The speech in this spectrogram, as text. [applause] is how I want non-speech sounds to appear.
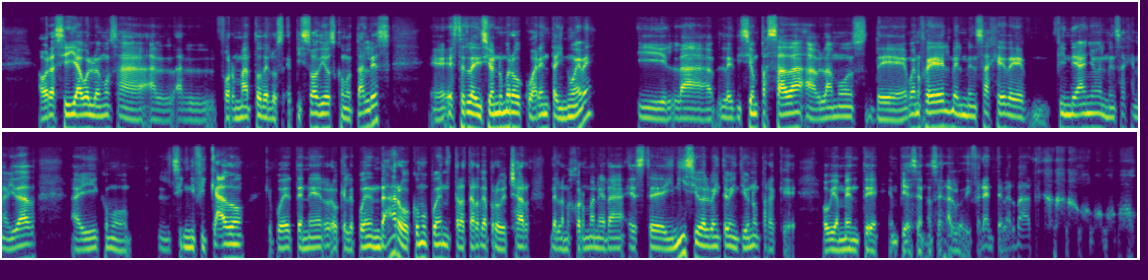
Ahora sí, ya volvemos al, formato de los episodios como tales. Eh, esta es la edición número 49 y la, edición pasada hablamos de, bueno, fue el, el, mensaje de fin de año, el mensaje de Navidad, ahí como el significado que puede tener o que le pueden dar o cómo pueden tratar de aprovechar de la mejor manera este inicio del 2021 para que obviamente empiecen a hacer algo diferente, ¿verdad? [laughs]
